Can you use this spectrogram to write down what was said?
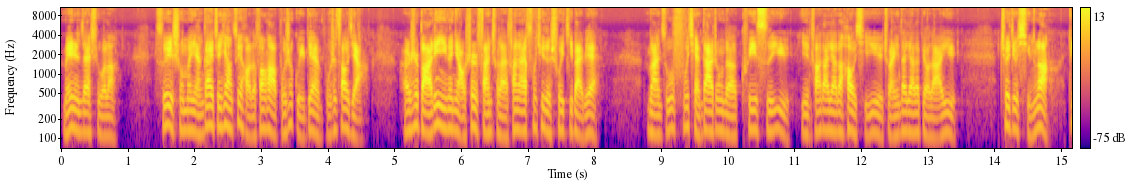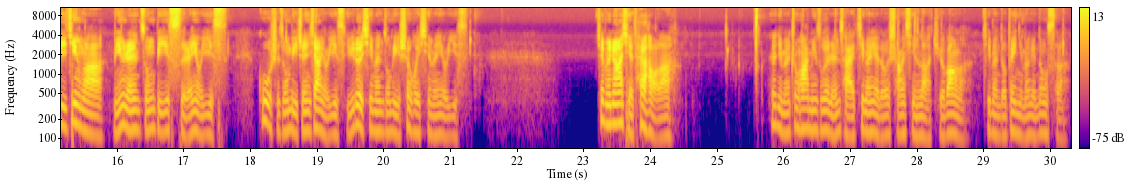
没人再说了。所以说嘛，掩盖真相最好的方法不是诡辩，不是造假，而是把另一个鸟事儿翻出来，翻来覆去的说几百遍，满足肤浅大众的窥私欲，引发大家的好奇欲，转移大家的表达欲，这就行了。毕竟嘛，名人总比死人有意思，故事总比真相有意思，娱乐新闻总比社会新闻有意思。这文章写太好了，这你们中华民族的人才基本也都伤心了，绝望了，基本都被你们给弄死了。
